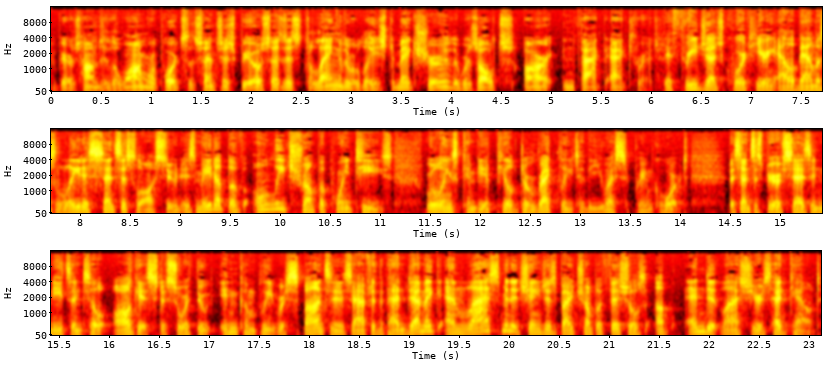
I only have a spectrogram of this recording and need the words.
NPR's Hansi Lo Wang reports the Census Bureau says it's delaying the release to make sure the results are, in fact, accurate. The three judge court hearing Alabama's latest census lawsuit is made up of only Trump appointees. Rulings can be appealed directly to the U.S. Supreme Court. The Census Bureau says it needs until August to sort through incomplete responses after the pandemic and last minute changes by Trump officials upended last year's headcount.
